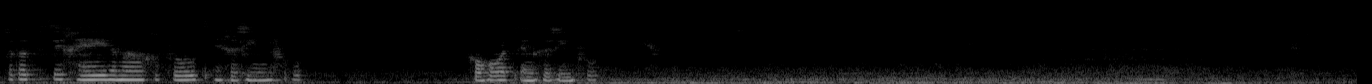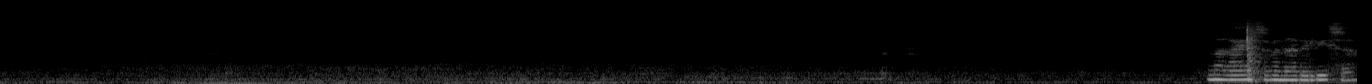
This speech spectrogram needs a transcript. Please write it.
Zodat het zich helemaal gevoeld en gezien voelt gehoord en gezien voelt. En dan reizen we naar Elise.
